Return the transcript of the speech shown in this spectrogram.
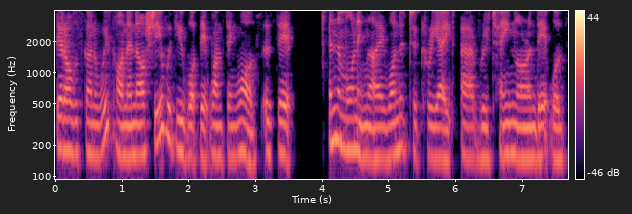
that I was going to work on. And I'll share with you what that one thing was is that in the morning, I wanted to create a routine, Lauren, that was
